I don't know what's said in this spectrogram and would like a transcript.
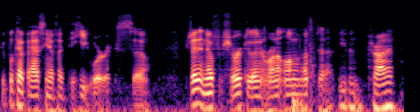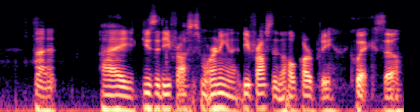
People kept asking if like the heat works, so which I didn't know for sure because I didn't run it long enough to even try. But I used the defrost this morning, and it defrosted the whole car pretty quick. So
